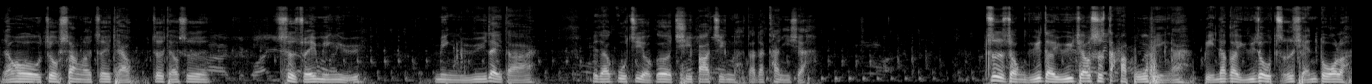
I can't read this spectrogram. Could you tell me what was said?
然后就上了这条，这条是赤嘴鲶鱼，鲶鱼类的啊，这条估计有个七八斤了，大家看一下。这种鱼的鱼胶是大补品啊，比那个鱼肉值钱多了。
